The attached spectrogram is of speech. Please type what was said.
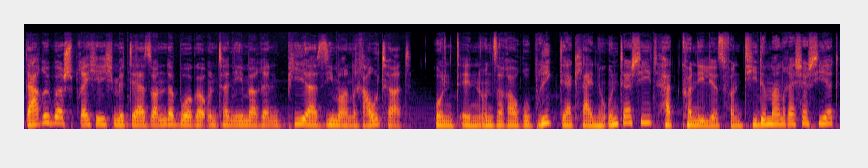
darüber spreche ich mit der Sonderburger Unternehmerin Pia Simon Rautert. Und in unserer Rubrik Der kleine Unterschied hat Cornelius von Tiedemann recherchiert,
